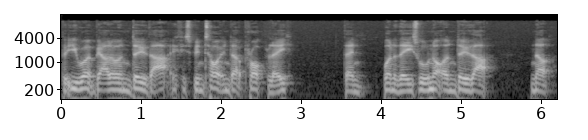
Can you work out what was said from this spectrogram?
but you won't be able to undo that if it's been tightened up properly then one of these will not undo that nut.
